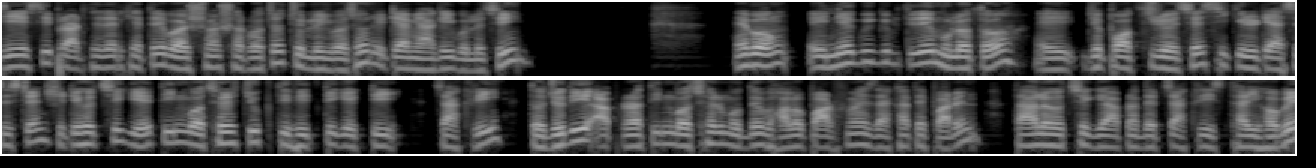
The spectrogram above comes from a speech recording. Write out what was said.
জেএসসি প্রার্থীদের ক্ষেত্রে বয়সসীমা সর্বোচ্চ চল্লিশ বছর, এটি আমি আগেই বলেছি। এবং এই নিয়োগ বিজ্ঞপ্তিতে মূলত এই যে পদটি রয়েছে সিকিউরিটি অ্যাসিস্ট্যান্ট সেটি হচ্ছে গিয়ে তিন বছরের চুক্তিভিত্তিক একটি চাকরি। তো যদি আপনারা তিন বছরের মধ্যে ভালো পারফরমেন্স দেখাতে পারেন, তাহলে হচ্ছে গিয়ে আপনাদের চাকরি স্থায়ী হবে।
